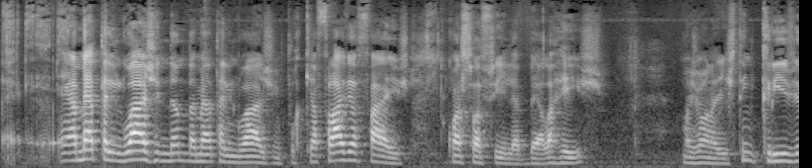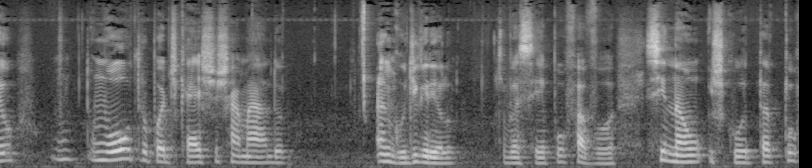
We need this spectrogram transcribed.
É, é a metalinguagem dentro da metalinguagem, porque a Flávia faz com a sua filha Bela Reis, uma jornalista incrível, um, um outro podcast chamado Angu de Grilo, que você, por favor, se não escuta, por,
